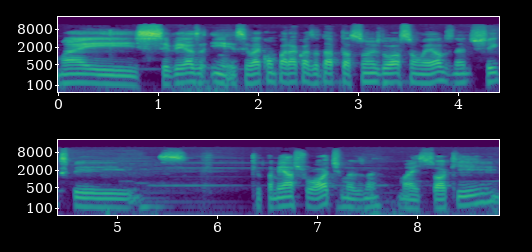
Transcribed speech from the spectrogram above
Mas você vê, as, você vai comparar com as adaptações do Orson Welles, né, de Shakespeare, que eu também acho ótimas, né, mas só que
